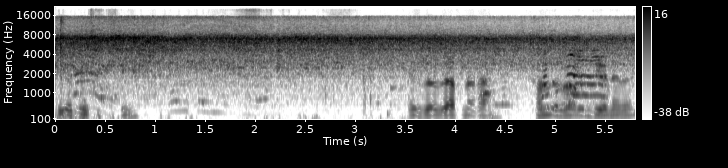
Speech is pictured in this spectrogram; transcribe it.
দিয়ে দিচ্ছি। এইভাবে আপনারা সুন্দরভাবে দিয়ে নেবেন।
